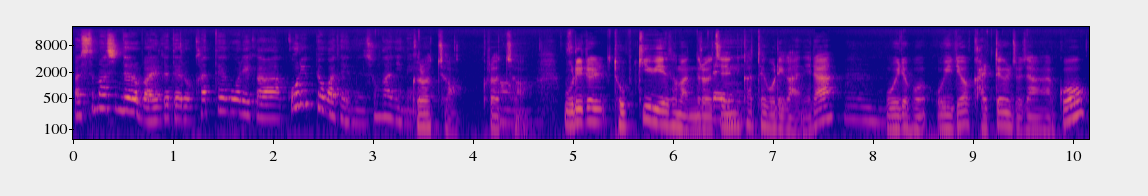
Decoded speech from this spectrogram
말씀하신 대로 말 그대로 카테고리가 꼬리표가 되는 순간이네요. 그렇죠. 그렇죠. 어. 우리를 돕기 위해서 만들어진 네. 카테고리가 아니라 음. 오히려 뭐- 오히려 갈등을 조장하고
